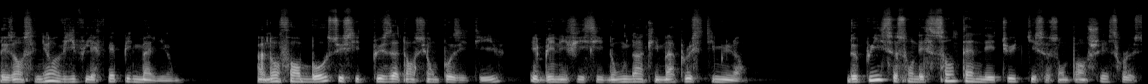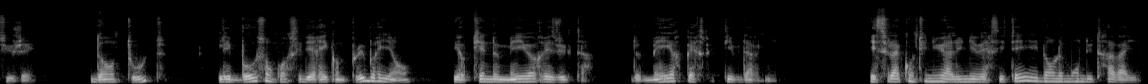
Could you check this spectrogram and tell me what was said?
les enseignants vivent l'effet Pygmalion. Un enfant beau suscite plus d'attention positive et bénéficie donc d'un climat plus stimulant. Depuis, ce sont des centaines d'études qui se sont penchées sur le sujet. Dans toutes, les beaux sont considérés comme plus brillants et obtiennent de meilleurs résultats, de meilleures perspectives d'avenir. Et cela continue à l'université et dans le monde du travail.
